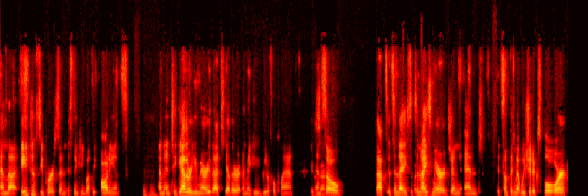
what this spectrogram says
and the agency person is thinking about the audience mm-hmm. and then together you marry that together and make a beautiful plan exactly. and so that's it's a nice it's a nice marriage and and it's something that we should explore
